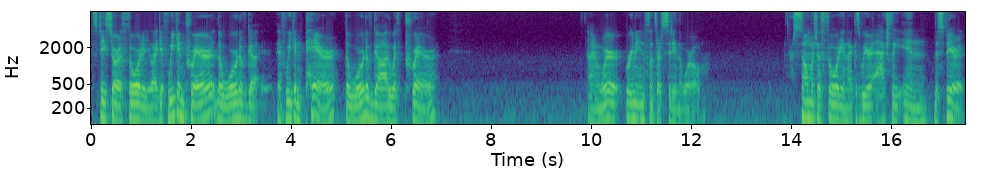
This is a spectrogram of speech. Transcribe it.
speaks to our authority. Like, if we can prayer the Word of God, if we can pair the Word of God with prayer, and we're we're going to influence our city and the world. There's so much authority in that because we are actually in the Spirit.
